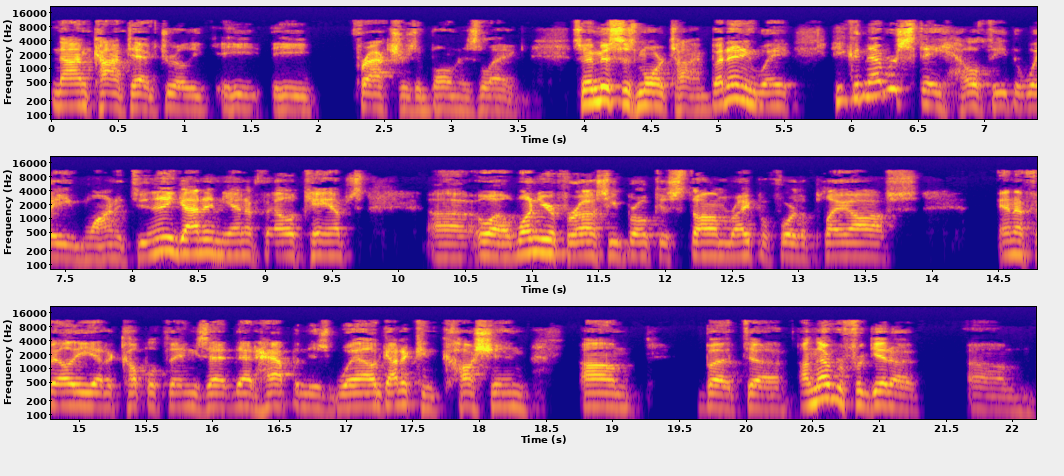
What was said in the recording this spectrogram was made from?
non-contact drill. He he, he fractures a bone in his leg, so he misses more time. But anyway, he could never stay healthy the way he wanted to. And then he got in the NFL camps. Uh, well, one year for us, he broke his thumb right before the playoffs. NFL, he had a couple things that that happened as well. Got a concussion, um, but uh, I'll never forget a um,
